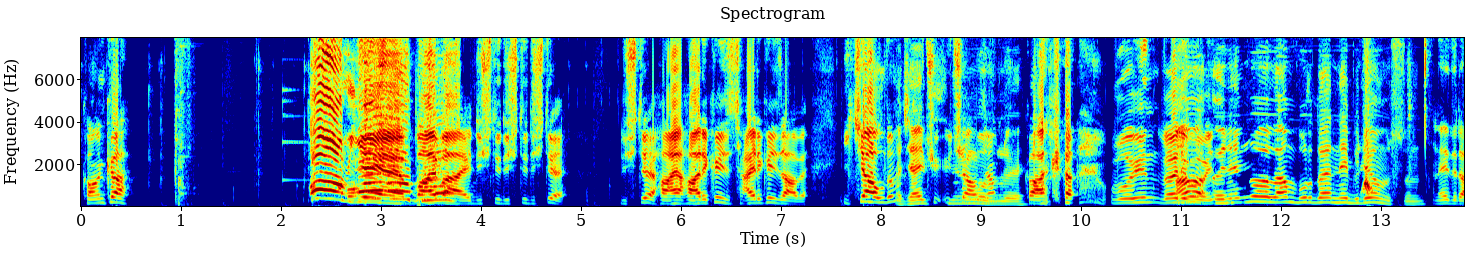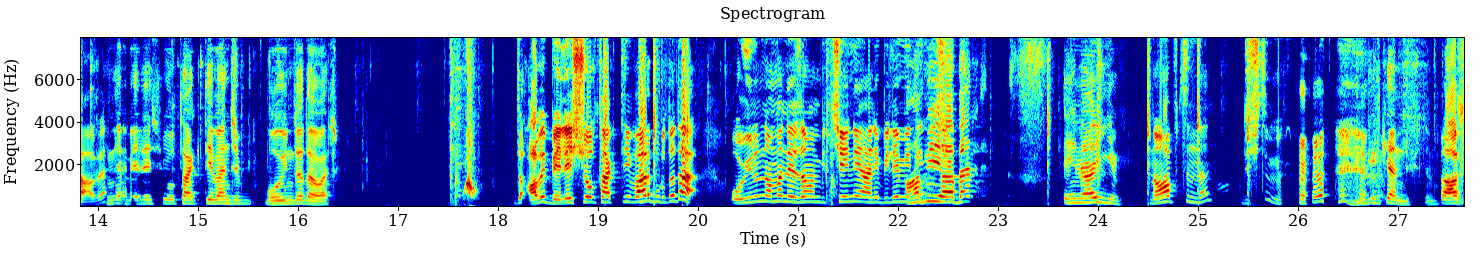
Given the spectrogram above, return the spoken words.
kanka. Oh yeah. Oo, bye bro. bye. Düştü düştü düştü. Düştü. Ha, harikayız. Harikayız abi. 2 aldım. Acayip 3 sinirim alacağım. bozuluyor. Kanka bu oyun böyle bir Ama oyun. önemli olan burada ne biliyor musun? Nedir abi? Yine beleş yol taktiği bence bu oyunda da var. Abi beleş yol taktiği var burada da. Oyunun ama ne zaman biteceğini hani bilemediğim Abi için- ya ben enayiyim. Ne yaptın lan? Düştün mü? Yürürken düştüm. Abi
